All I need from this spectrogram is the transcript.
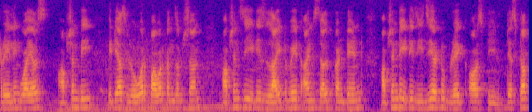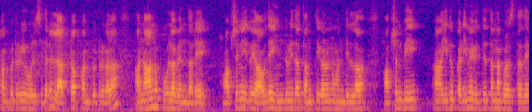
trailing wires. Option B it has lower power consumption. Option C, it is lightweight and self-contained. Option D it is easier to break or steal desktop ಕಂಪ್ಯೂಟರ್ಗೆ ಹೋಲಿಸಿದರೆ ಲ್ಯಾಪ್ಟಾಪ್ ಕಂಪ್ಯೂಟರ್ಗಳ ಅನಾನುಕೂಲವೆಂದರೆ. ಆಪ್ಷನ್ ಎ ಇದು ಯಾವುದೇ ಹಿಂದುಳಿದ ತಂತಿಗಳನ್ನು ಹೊಂದಿಲ್ಲ. ಆಪ್ಷನ್ ಬಿ ಇದು ಕಡಿಮೆ ವಿದ್ಯುತ್ತನ್ನು ಬಳಸ್ತದೆ.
